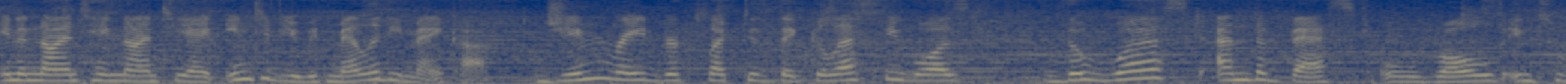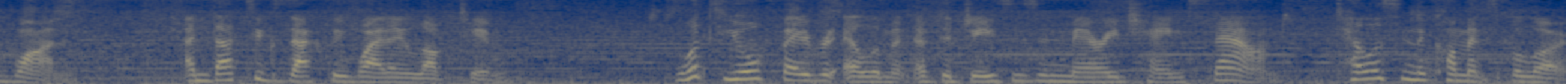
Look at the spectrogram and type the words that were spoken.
In a 1998 interview with Melody Maker, Jim Reid reflected that Gillespie was the worst and the best all rolled into one, and that's exactly why they loved him. What's your favourite element of the Jesus and Mary chain sound? Tell us in the comments below.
